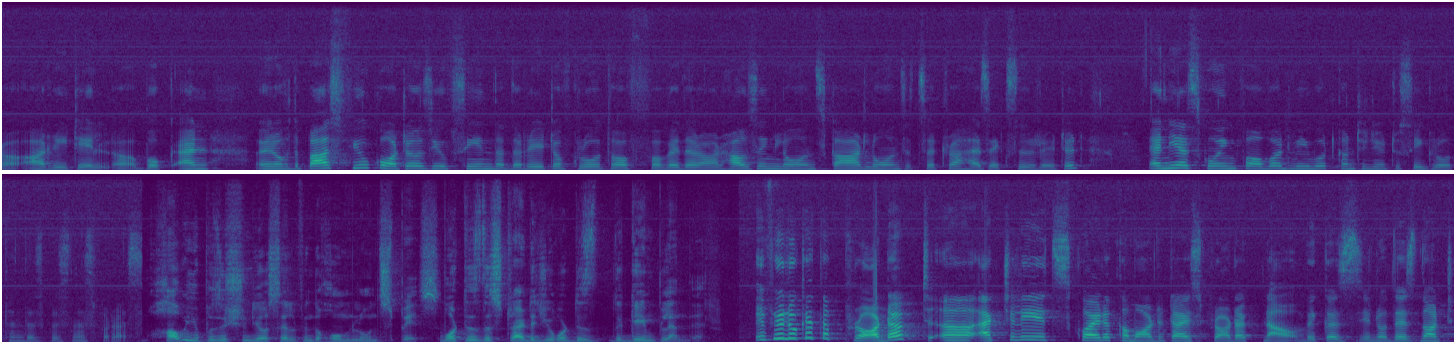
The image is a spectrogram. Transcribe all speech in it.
uh, our retail uh, book and you know the past few quarters you've seen that the rate of growth of uh, whether our housing loans, car loans etc. has accelerated and yes going forward we would continue to see growth in this business for us. How are you positioned yourself in the home loan space? What is the strategy? What is the game plan there? If you look at the product, uh, actually it's quite a commoditized product now because you know there's not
